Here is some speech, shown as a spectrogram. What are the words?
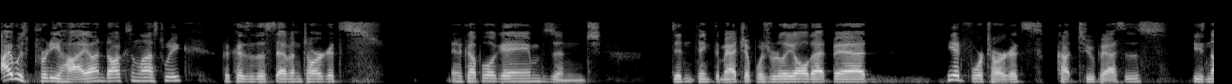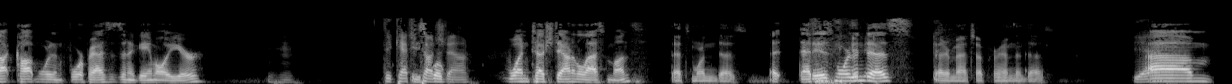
I was pretty high on Doctson last week because of the seven targets in a couple of games and didn't think the matchup was really all that bad. He had four targets, caught two passes. He's not caught more than four passes in a game all year. Mm-hmm. Did catch a He scored- touchdown. One touchdown in the last month. That's more than Dez. That, that is more than Dez. Better matchup for him than Dez. Yeah. Um,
